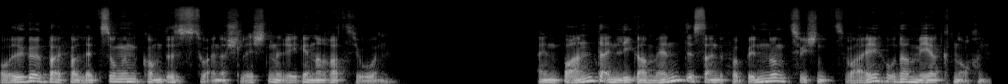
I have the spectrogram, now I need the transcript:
Folge: Bei Verletzungen kommt es zu einer schlechten Regeneration. Ein Band, ein Ligament ist eine Verbindung zwischen zwei oder mehr Knochen.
